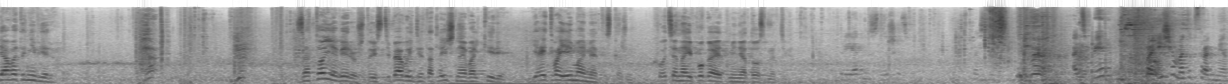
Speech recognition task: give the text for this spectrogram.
Я в это не верю. Зато я верю, что из тебя выйдет отличная Валькирия. Я и твоей маме это скажу. Хоть она и пугает меня до смерти. Приятно слышать. Спасибо. А теперь поищем этот фрагмент.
